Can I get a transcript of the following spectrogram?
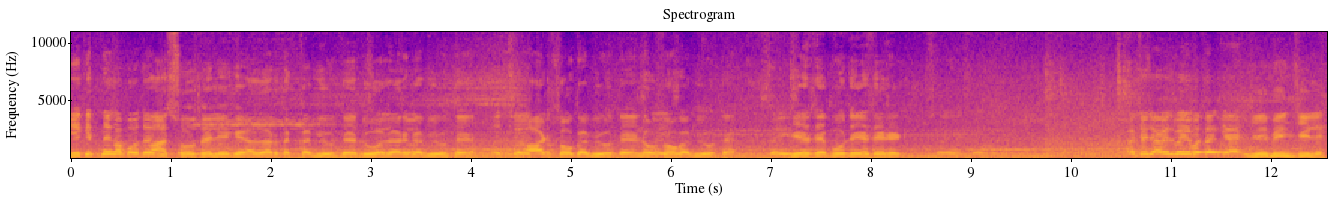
ये कितने का पौधा है? पाँच सौ से लेके हज़ार तक का भी होता है दो हज़ार का भी होता है अच्छा, अच्छा। आठ सौ का भी होता है नौ सौ का भी होता है। जैसे पौधे ऐसे रेट। अच्छा जावेद भाई ये बताएँ क्या है? ये भी इंचिल है।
